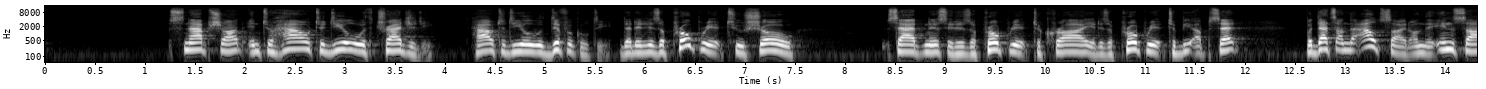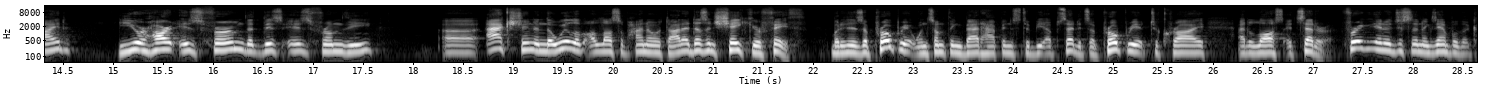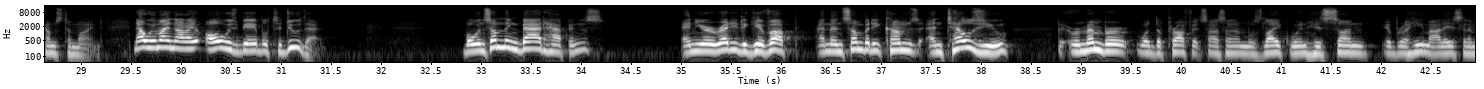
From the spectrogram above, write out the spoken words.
snapshot into how to deal with tragedy, how to deal with difficulty, that it is appropriate to show sadness, it is appropriate to cry, it is appropriate to be upset, but that's on the outside. On the inside, your heart is firm that this is from the uh, action and the will of Allah subhanahu wa ta'ala It doesn't shake your faith. But it is appropriate when something bad happens to be upset. It's appropriate to cry at a loss, etc. For you know, just an example that comes to mind. Now we might not always be able to do that. But when something bad happens and you're ready to give up, and then somebody comes and tells you, but remember what the Prophet was like when his son Ibrahim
